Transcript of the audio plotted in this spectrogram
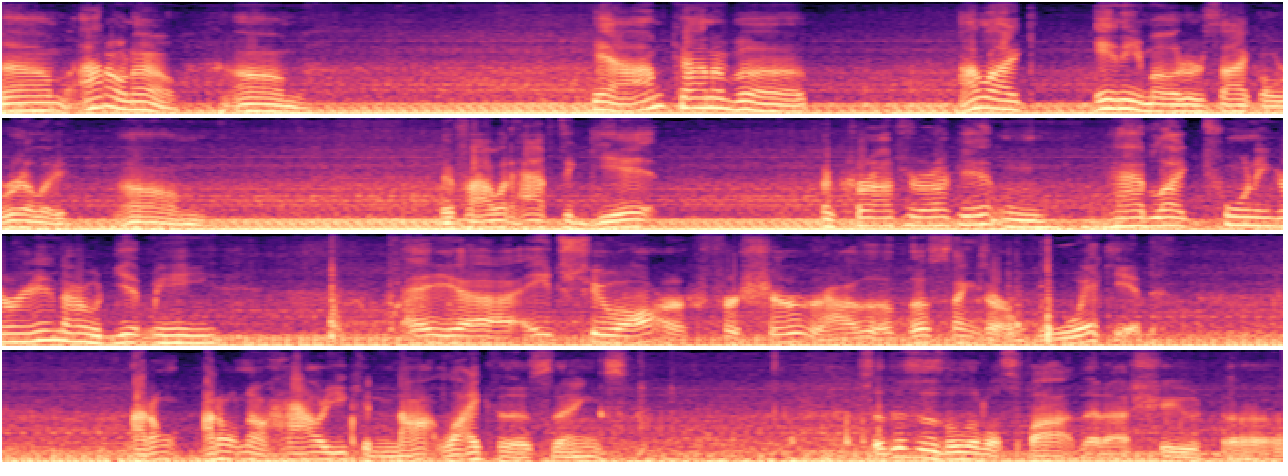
um, I don't know. Um, yeah I'm kind of a I like any motorcycle really. Um, if I would have to get a crotch rocket and had like 20 grand I would get me a uh, H2R for sure. I, those things are wicked. I don't I don't know how you can not like those things. So this is the little spot that I shoot uh,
